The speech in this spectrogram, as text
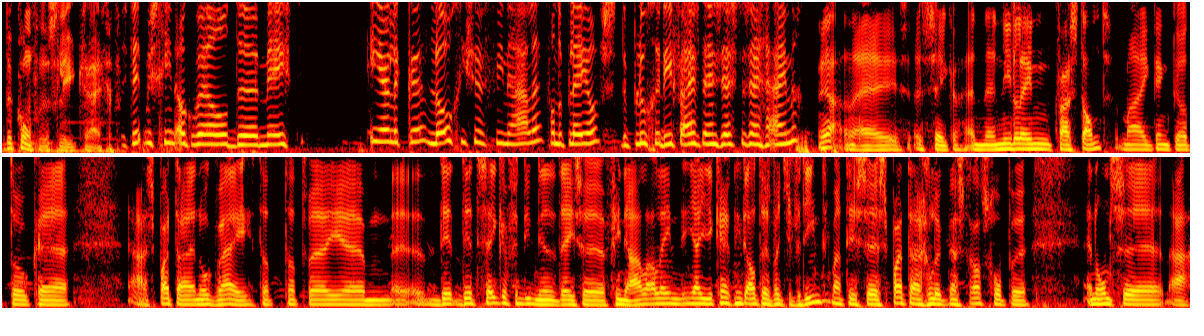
de Conference League krijgt. Is dit misschien ook wel de meest eerlijke, logische finale van de play-offs? De ploegen die vijfde en zesde zijn geëindigd? Ja, nee, z- zeker. En eh, niet alleen qua stand, maar ik denk dat ook eh, ja, Sparta en ook wij, dat, dat wij ehm, eh, dit, dit zeker verdienen, deze finale. Alleen, ja, je krijgt niet altijd wat je verdient, maar het is eh, Sparta geluk naar strafschoppen. En ons, eh, nou,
